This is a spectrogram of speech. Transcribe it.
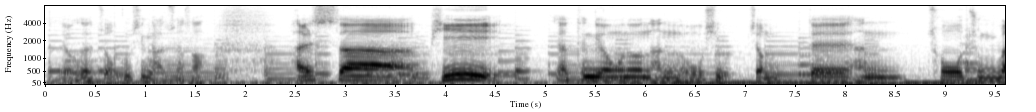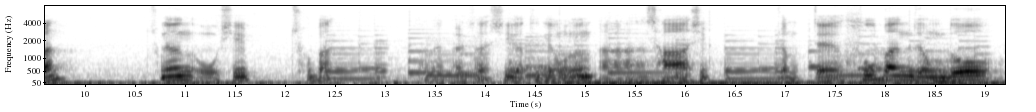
그래서 여기서 조금씩 낮춰서 84B 같은 경우는 한 50점대 한 초중반 는 50 초반 그다음에 84C 같은 경우는 아 40점대 후반 정도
